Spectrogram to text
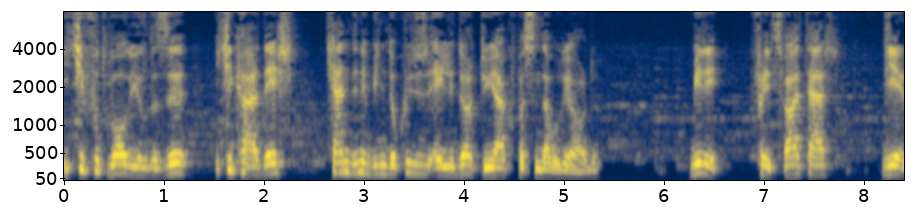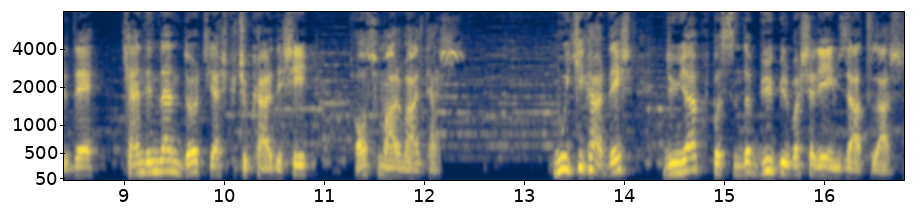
iki futbol yıldızı, iki kardeş kendini 1954 Dünya Kupası'nda buluyordu. Biri Fritz Walter, diğeri de kendinden 4 yaş küçük kardeşi Osmar Walter. Bu iki kardeş Dünya Kupası'nda büyük bir başarıya imza attılar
